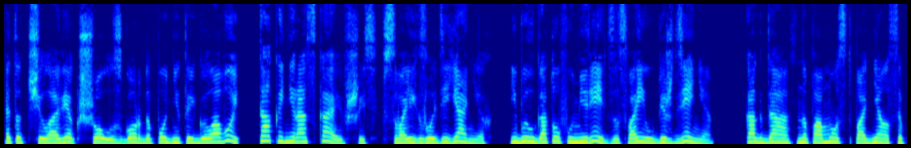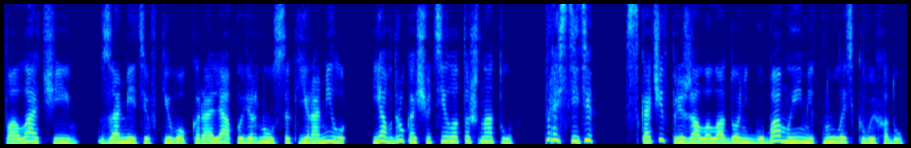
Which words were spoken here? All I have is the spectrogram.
Этот человек шел с гордо поднятой головой, так и не раскаявшись в своих злодеяниях, и был готов умереть за свои убеждения. Когда на помост поднялся палач и, заметив кивок короля, повернулся к Яромилу, я вдруг ощутила тошноту. «Простите!» Вскочив, прижала ладонь к губам и метнулась к выходу.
